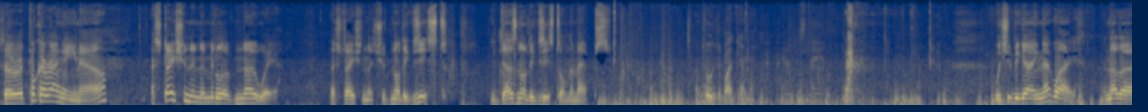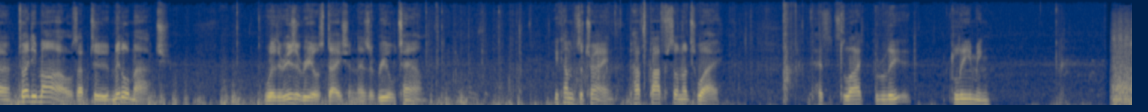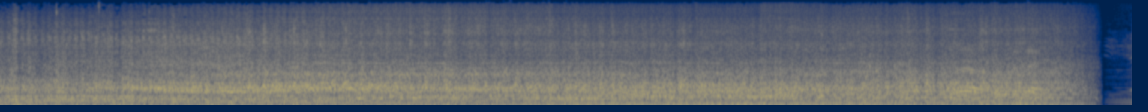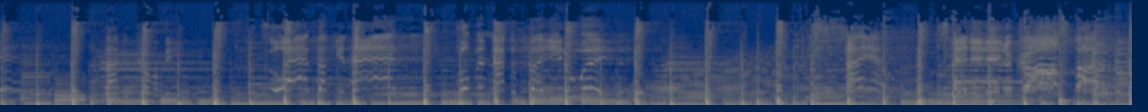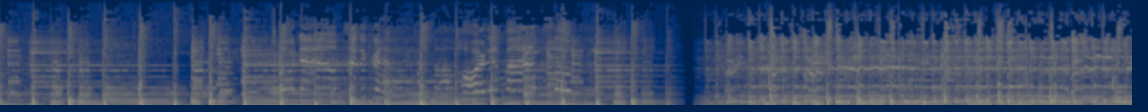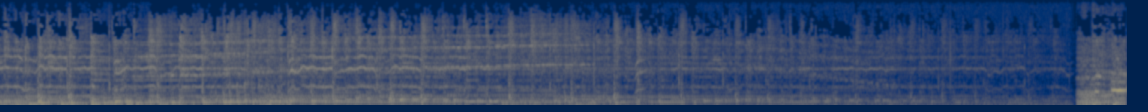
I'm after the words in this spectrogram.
So we're at Pukerangi now, a station in the middle of nowhere, a station that should not exist. It does not exist on the maps. I'm talking to my camera. I understand. We should be going that way, another 20 miles up to Middlemarch, where there is a real station, there's a real town. Here comes the train, puff puffs on its way. It has its light ble- gleaming Thank you.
